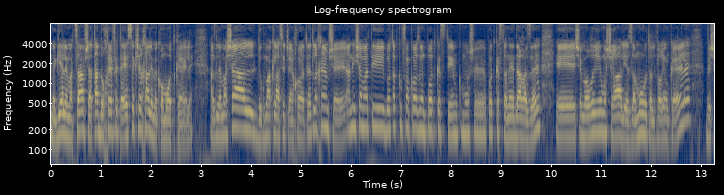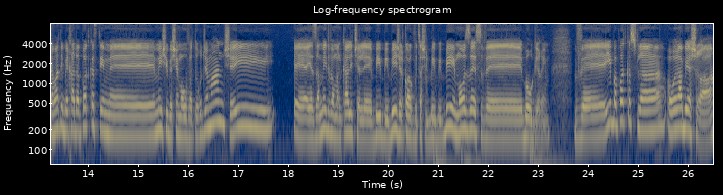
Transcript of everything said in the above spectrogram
מגיע למצב שאתה דוחף את העסק שלך למקומות כאלה. אז למשל, דוגמה קלאסית שאני יכול לתת לכם, שאני שמעתי באותה תקופה כל הזמן פודקאסטים, כמו שהפודקאסט הנהדר הזה, אה, שמעוררים השראה על יזמות, על דברים כאלה, ושמעתי באחד הפודקאסטים אה, מישהי בשם אהובה תורג'מן, שהיא... אה, היזמית והמנכ"לית של אה, BBB, של כל הקבוצה של BBB, מוזס ובורגרים. והיא בפודקאסט שלה עוררה בי השראה,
